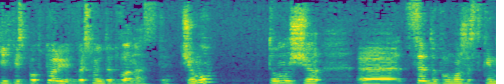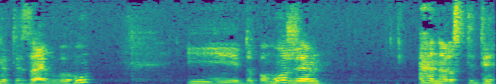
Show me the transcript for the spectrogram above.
кількість повторів від 8 до 12. Чому? Тому що е, це допоможе скинути зайву вагу і допоможе наростити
